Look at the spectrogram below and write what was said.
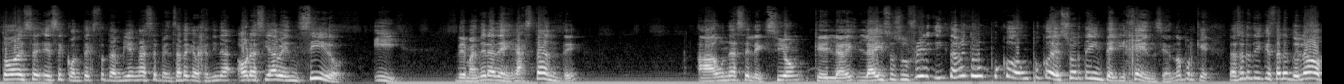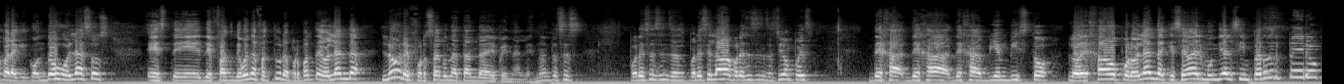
todo ese, ese contexto también hace pensar que Argentina ahora sí ha vencido y de manera desgastante a una selección que la, hizo sufrir y también tuvo un poco, un poco de suerte e inteligencia, ¿no? Porque la suerte tiene que estar a tu lado para que con dos golazos este, de, de, buena factura por parte de Holanda logre forzar una tanda de penales, ¿no? Entonces, por, esa por ese lado, por esa sensación, pues deja, deja, deja bien visto lo dejado por Holanda, que se va del Mundial sin perder, pero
